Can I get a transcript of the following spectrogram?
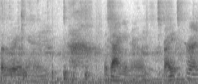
the ring in. The dining room, right? right.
